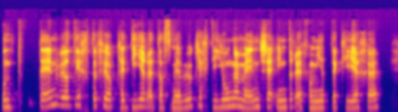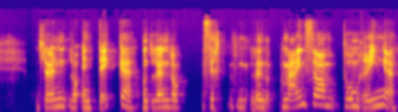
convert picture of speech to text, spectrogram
Und dann würde ich dafür plädieren, dass wir wirklich die jungen Menschen in der reformierten Kirche entdecken und sich gemeinsam darum ringen,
